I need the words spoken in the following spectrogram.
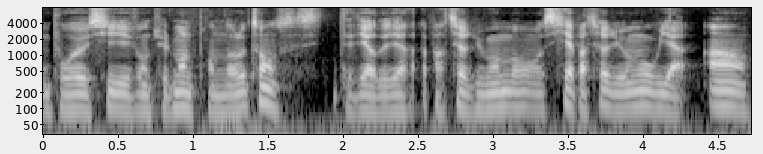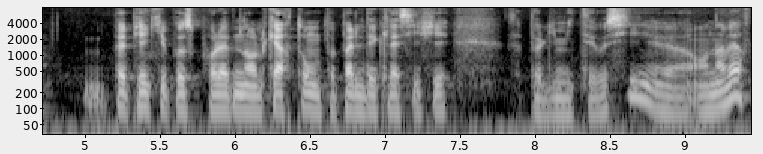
on pourrait aussi éventuellement le prendre dans l'autre sens, c'est-à-dire de dire à partir du moment, si à partir du moment où il y a un papier qui pose problème dans le carton, on peut pas le déclassifier. Ça peut limiter aussi euh, en inverse.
